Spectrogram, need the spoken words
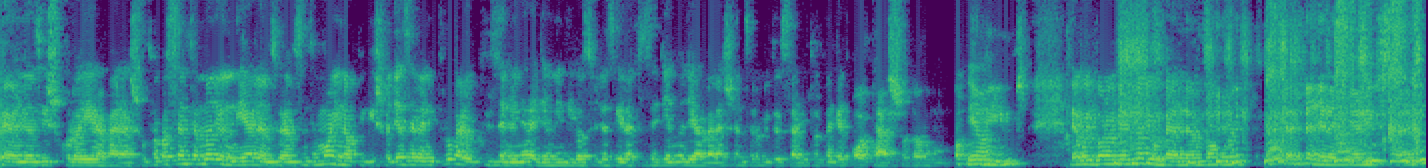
felelni az iskolai elvárásoknak. Azt szerintem nagyon jellemző, rám szerintem mai napig is, vagy ezzel így próbálok küzdeni, hogy ne legyen mindig az, hogy az élet az egy ilyen nagy elvárásrendszer, amit összeállított neked a társadalom, aki Ja. nincs. De hogy valahogy ez nagyon bennem van, hogy legyen egy ilyen Isten.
